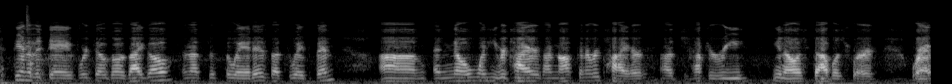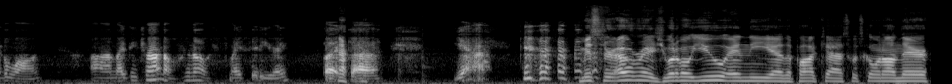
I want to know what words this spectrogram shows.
At the end of the day, where Joe goes, I go, and that's just the way it is. That's the way it's been. Um, and no, when he retires, I'm not going to retire. I just have to re, you know, establish where where I belong. Uh, might be Toronto. Who knows? It's my city, right? But uh, yeah. Mr. Outrage, what about you and the uh, the podcast? What's going on there?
